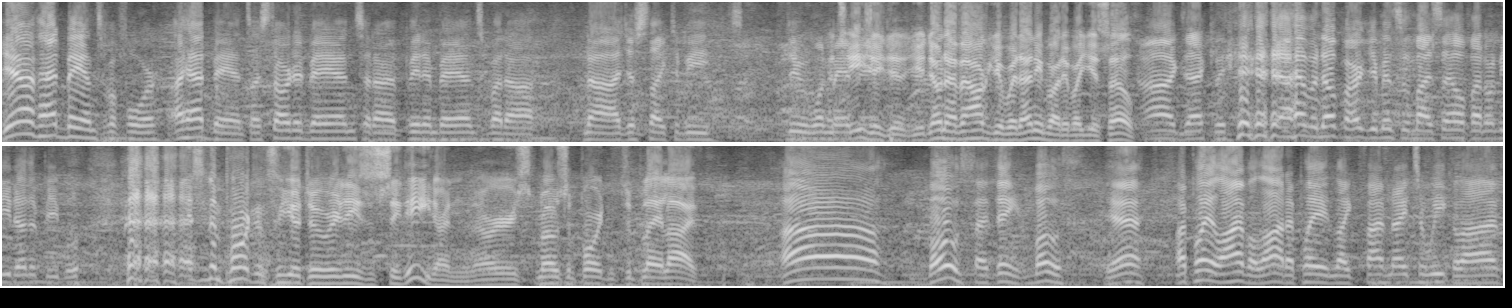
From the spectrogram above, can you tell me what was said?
Yeah, I've had bands before. I had bands. I started bands and I've been in bands, but uh, nah, I just like to be do one It's man. easy. To, you don't have to argue with anybody but yourself. Ah, exactly. I have enough arguments with myself. I don't need other people. Is it important for you to release a CD then, or is it most important to play live? Uh, both. I think both. Yeah, I play live a lot. I play like five nights a week live,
